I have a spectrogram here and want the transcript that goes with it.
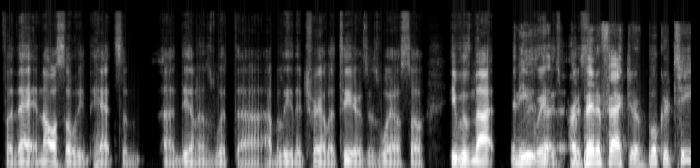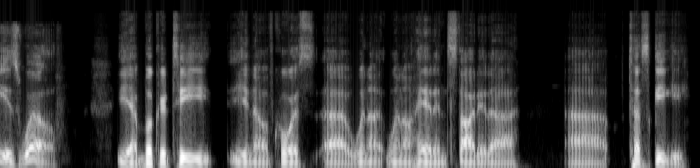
for that, and also he had some uh, dealings with, uh, I believe, the Trail of Tears as well. So he was not and he's a, a, benefactor of Booker T as well. Yeah, Booker T. You know, of course, uh, went on, went ahead and started uh, uh, Tuskegee.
